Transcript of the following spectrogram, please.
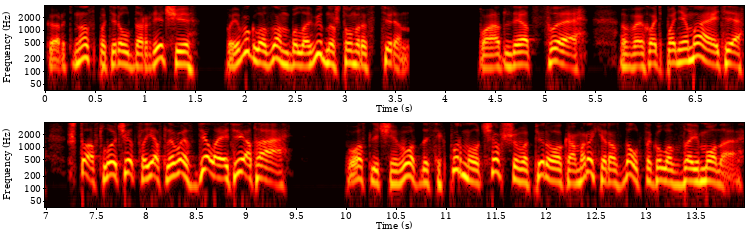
Картинас потерял дар речи, по его глазам было видно, что он растерян. «Подлецы! Вы хоть понимаете, что случится, если вы сделаете это?» После чего с до сих пор молчавшего первого Камрахи раздался голос Займона.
